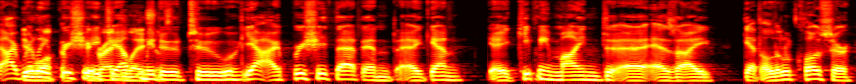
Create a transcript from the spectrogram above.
I really welcome. appreciate you helping me to, to, yeah, I appreciate that. And again, uh, keep me in mind uh, as I get a little closer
